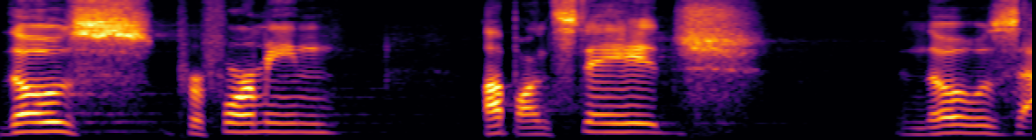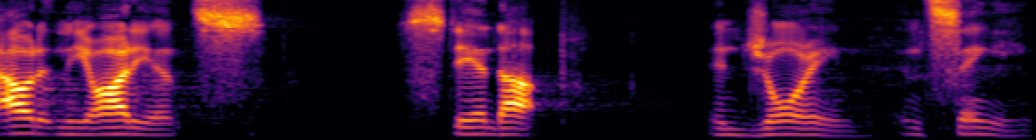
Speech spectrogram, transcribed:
those performing up on stage and those out in the audience, stand up and singing.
